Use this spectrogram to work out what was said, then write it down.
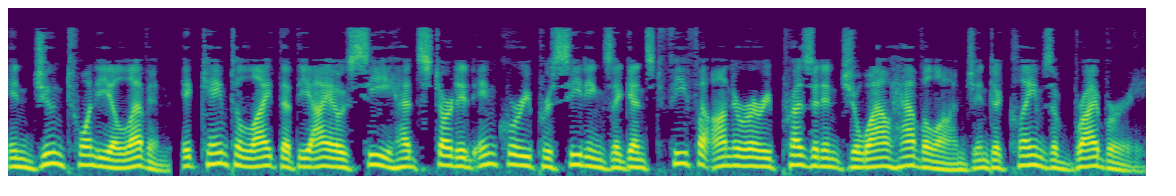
In June 2011, it came to light that the IOC had started inquiry proceedings against FIFA honorary president João Havelange into claims of bribery.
